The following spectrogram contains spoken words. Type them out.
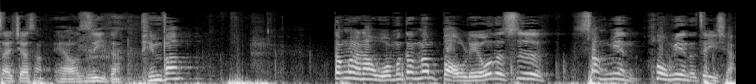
再加上 Lz 的平方。当然了，我们刚刚保留的是上面后面的这一项。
